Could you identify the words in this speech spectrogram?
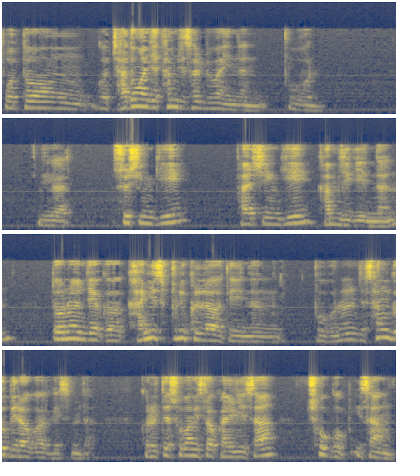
보통 그 자동화재 탐지 설비만 있는 부분. 그러니까 수신기, 발신기, 감지기 있는 또는 이제 그 간이 스프링클러 되어 있는 부분을 이제 상급이라고 하겠습니다. 그럴 때 소방서 관리사 초급 이상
